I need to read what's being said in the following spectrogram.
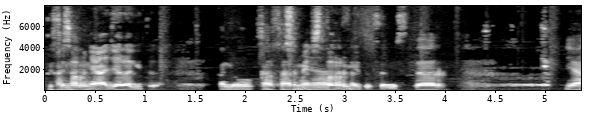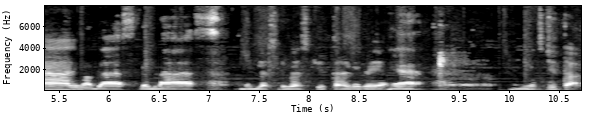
kasarnya aja lah gitu. kalau kasarnya semester satu gitu. semester ya 15 12 12 12 juta gitu ya. ya 12 juta.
